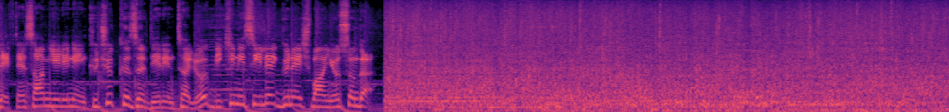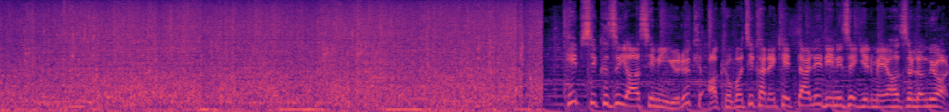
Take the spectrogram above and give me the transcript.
Defne Samyeli'nin küçük kızı Derin Talu bikinisiyle güneş banyosunda. Hepsi kızı Yasemin Yürük akrobatik hareketlerle denize girmeye hazırlanıyor.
